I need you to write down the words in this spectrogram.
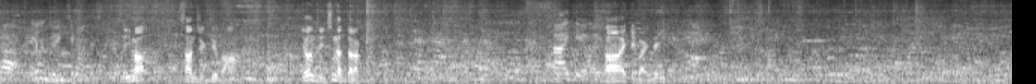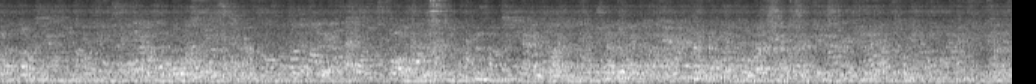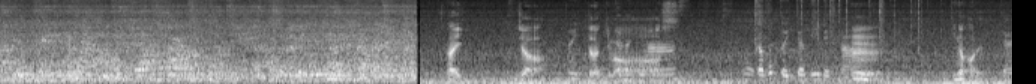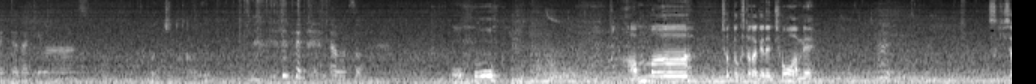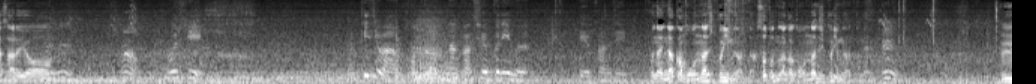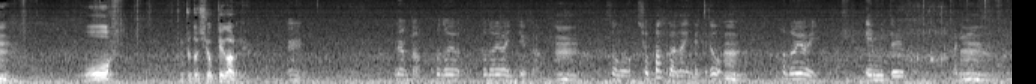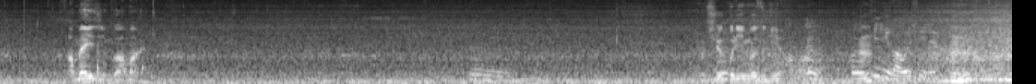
あ41番です。で今39番、41になったらはいって言えばいい。はーいって言えばいい。ねはいじゃあはいいただきますいただきますもうガブッといっちゃっていいですか、うん。稲葉れ。じゃあいただきます。これちょっと食べよ。あもうそう。うおお甘ー。ちょっと食っただけで超飴。う突き刺さるよ。んうんうん。あ美味しい。生地は本当なんかシュークリームっていう感じ。これ何？中も同じクリームなんだ。外と中が同じクリームなんだね。うんうん。おおちょっと塩気があるね。うん。なんか程よ程よいっていうかうそのしょっぱくはないんだけど、んうん。程よい塩味というかありうます、ん。アメイジング甘い。うん。シュークリーム好きにはたまら。んうん、この生地が美味しいね。うん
